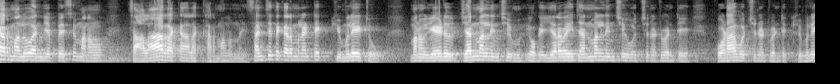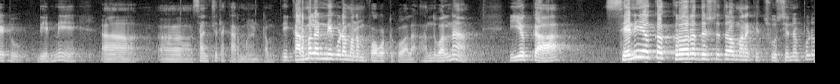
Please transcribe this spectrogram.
కర్మలు అని చెప్పేసి మనం చాలా రకాల కర్మలు ఉన్నాయి. సంచిత కర్మలు అంటే క్యుములేటివ్ మనం ఏడు జన్మల నుంచి ఒక ఇరవై జన్మల నుంచి వచ్చినటువంటి కూడా వచ్చినటువంటి క్యుములేటివ్ దీన్ని సంచిత కర్మ అంటాం. ఈ కర్మలన్నీ కూడా మనం పోగొట్టుకోవాలి? అందువలన ఈ యొక్క శని యొక్క క్రూర దృష్టితో మనకి చూసినప్పుడు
